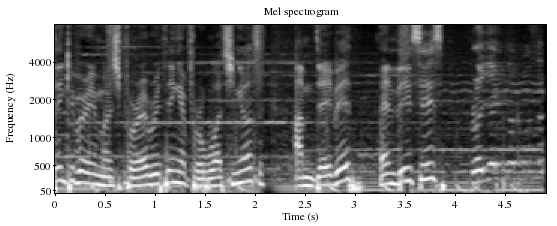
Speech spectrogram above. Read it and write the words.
Thank you very much for everything and for watching us. I'm David, and this is Proyecto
